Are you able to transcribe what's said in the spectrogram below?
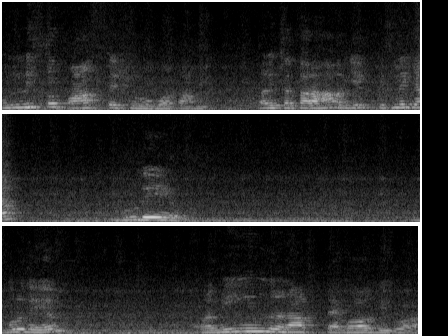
1905 से शुरू हुआ काम। और ये चलता रहा, और ये किसने क्या? गुरुदेव। गुरुदेव रविंद्रनाथ टैगोर जी द्वारा।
